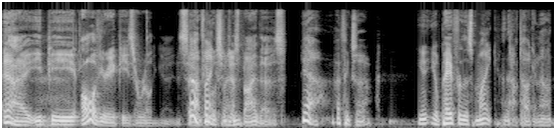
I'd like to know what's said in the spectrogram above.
Yeah. uh, ep all of your eps are really good so Oh, people thanks, should man. just buy those Yeah, I think so. You, you'll pay for this mic that I'm talking on.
